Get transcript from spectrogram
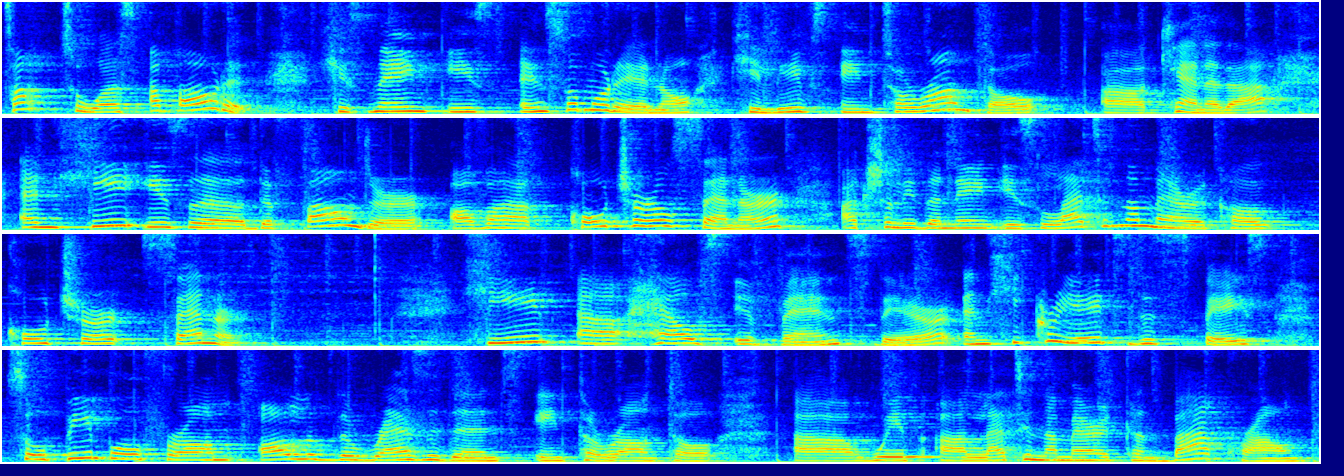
talk to us about it. His name is Enzo Moreno. He lives in Toronto, uh, Canada, and he is uh, the founder of a cultural center. Actually, the name is Latin America Culture Center. He uh, holds events there and he creates this space so people from all of the residents in Toronto uh, with a Latin American background,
